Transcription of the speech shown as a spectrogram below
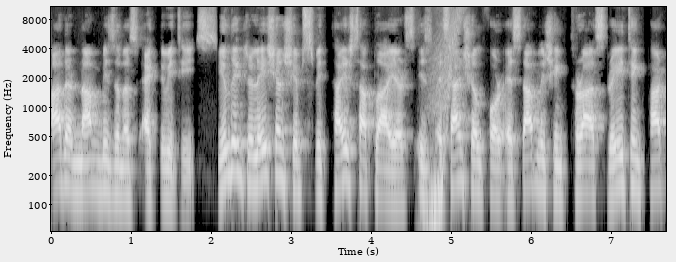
other non-business activities. Building relationships with Thai suppliers is essential for establishing trust, creating partnerships,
